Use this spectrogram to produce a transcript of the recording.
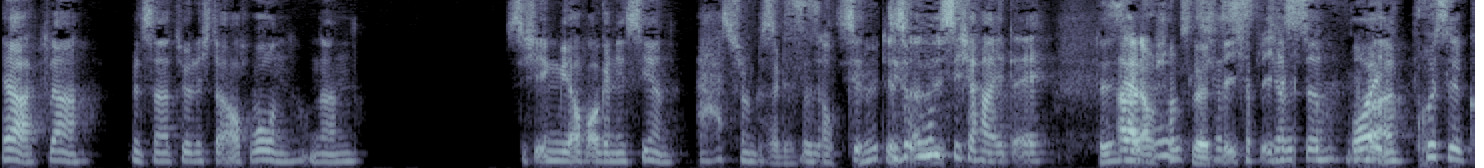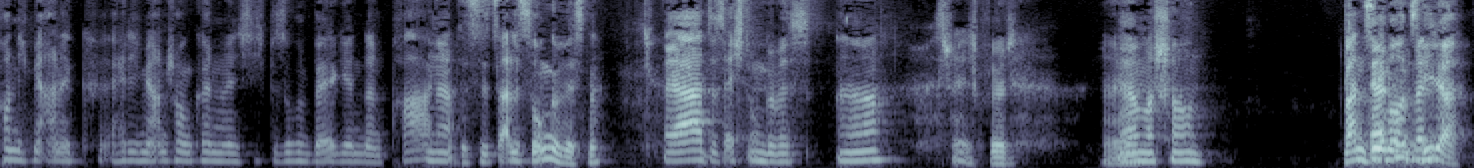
ja, klar, willst du natürlich da auch wohnen und dann sich irgendwie auch organisieren. Ah, ist schon ein bisschen Aber das ist auch diese, blöd diese Also ich- Unsicherheit, ey. Das ist Aber halt auch gut, schon blöd. das- Ich habe ich hab boah, überall. Brüssel konnte ich mir an, hätte ich mir anschauen können, wenn ich dich besuche in Belgien, dann Prag. Ja. Das ist jetzt alles so ungewiss, ne? Ja, das ist echt ungewiss. Ja, Das ist schon echt blöd. Naja. ja mal schauen. Wann sehen Ja, wir gut, uns wenn- wieder?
